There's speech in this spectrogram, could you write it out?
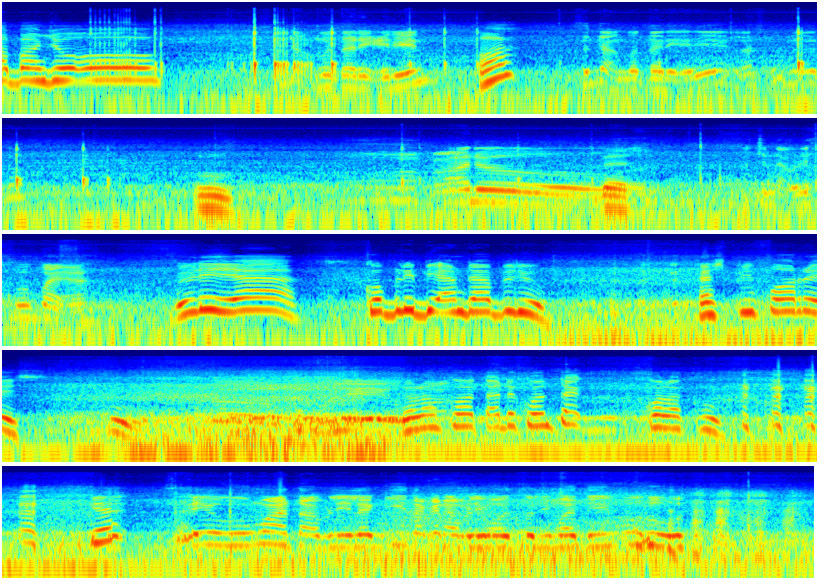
Abang Joe. Sedap kau tarik Adrian. Ha? Sedap kau tarik Adrian. Last benda tu. Hmm. Aduh. Best. Macam nak beli sport bike ah. Beli ya. Kau beli BMW. HP Forest. Uh. Oh. Kalau kau tak ada kontak, call aku. Okay? Saya rumah tak beli lagi takkan nak beli motor 5000.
